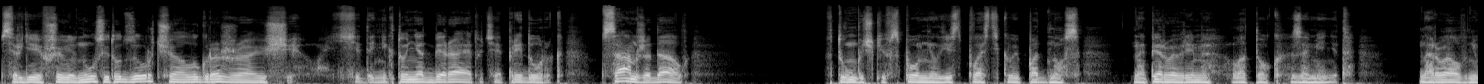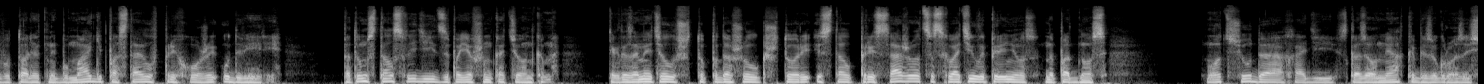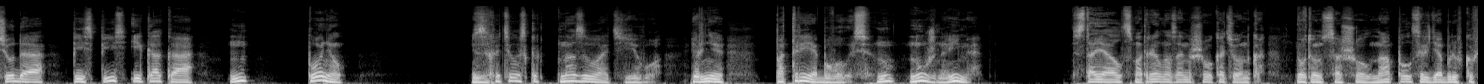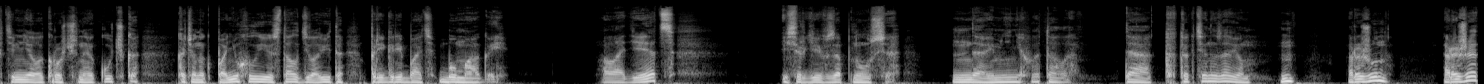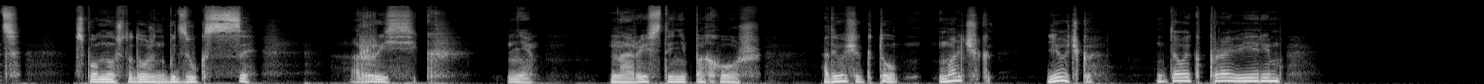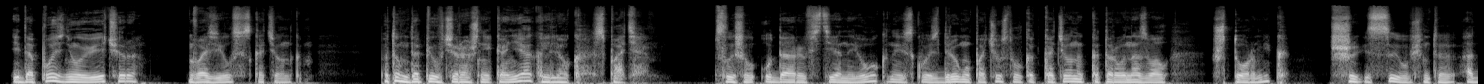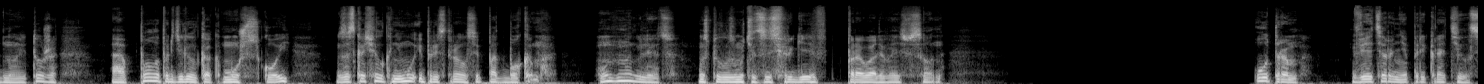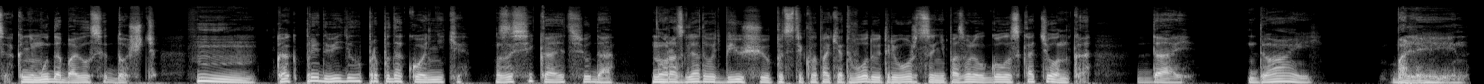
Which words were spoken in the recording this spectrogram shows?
Сергеев шевельнулся, и тот заурчал угрожающе. «Ой, да никто не отбирает у тебя, придурок. Сам же дал». В тумбочке вспомнил, есть пластиковый поднос. На первое время лоток заменит. Нарвал в него туалетной бумаги, поставил в прихожей у двери. Потом стал следить за поевшим котенком. Когда заметил, что подошел к шторе и стал присаживаться, схватил и перенес на поднос. «Вот сюда ходи», — сказал мягко, без угрозы. «Сюда, пись-пись и кака. М? Понял?» И захотелось как-то назвать его. Вернее, потребовалось. Ну, нужно имя. Стоял, смотрел на замершего котенка. Вот он сошел на пол, среди обрывков темнела крошечная кучка. Котенок понюхал ее и стал деловито пригребать бумагой. «Молодец!» И Сергеев запнулся. «Да, имени не хватало. Так, как тебя назовем? М? Рыжун? Рыжец?» Вспомнил, что должен быть звук «с». «Рысик». «Не, на рысь ты не похож. А ты вообще кто? Мальчик? Девочка?» Давай-ка проверим. И до позднего вечера возился с котенком. Потом допил вчерашний коньяк и лег спать. Слышал удары в стены и окна, и сквозь дрему почувствовал, как котенок, которого назвал «штормик», «ш» и «сы», в общем-то, одно и то же, а пол определил как «мужской», заскочил к нему и пристроился под боком. «Он наглец», — успел возмутиться Сергеев, проваливаясь в сон. — Утром ветер не прекратился, к нему добавился дождь. Хм, как предвидел про подоконники, засекает сюда. Но разглядывать бьющую под стеклопакет воду и тревожиться не позволил голос котенка. «Дай, дай». Блин.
